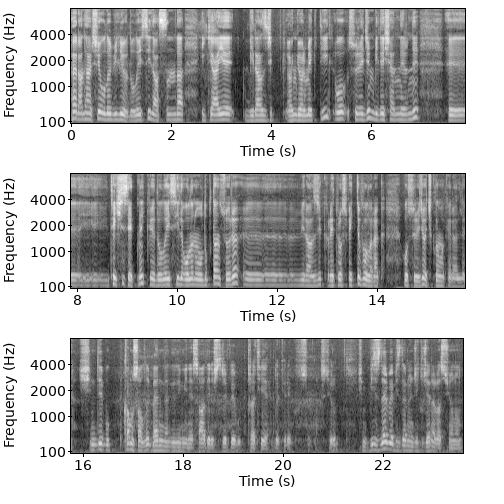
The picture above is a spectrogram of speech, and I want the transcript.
Her an her şey olabiliyor. Dolayısıyla aslında hikaye birazcık öngörmek değil, o sürecin bileşenlerini e, teşhis etmek ve dolayısıyla olan olduktan sonra e, birazcık retrospektif olarak o süreci açıklamak herhalde. Şimdi bu kamusallığı ben de dediğim yine sadeleştirip ve pratiğe dökerek sormak istiyorum. Şimdi bizler ve bizden önceki jenerasyonun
